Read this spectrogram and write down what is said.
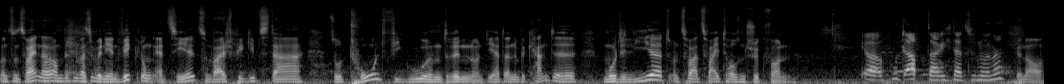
Und zum Zweiten hat er auch ein bisschen was über die Entwicklung erzählt. Zum Beispiel gibt es da so Tonfiguren drin und die hat eine Bekannte modelliert und zwar 2000 Stück von. Ja, Hut ab, sage ich dazu nur, ne? Genau.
